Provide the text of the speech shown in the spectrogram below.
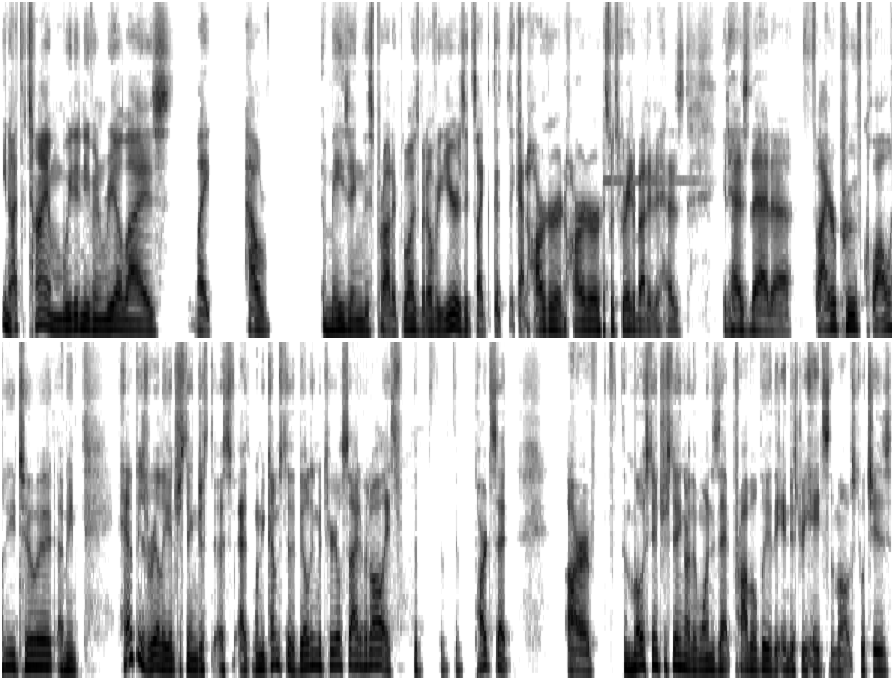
you know at the time we didn't even realize like how amazing this product was. But over years it's like that it got harder and harder. That's what's great about it. It has it has that uh fireproof quality to it. I mean hemp is really interesting just as, as when it comes to the building material side of it all it's the, the, the parts that are the most interesting are the ones that probably the industry hates the most, which is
